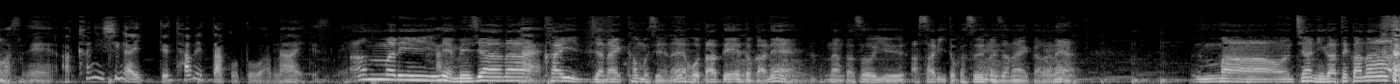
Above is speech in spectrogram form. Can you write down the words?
んますね。赤西貝って食べたことはないですね。あんまりね、はいメジャーはない貝じゃないかもしれない。ホタテとかね、うなんかそういうアサリとかそういうのじゃないからね。まあ、じゃあ苦手かな。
